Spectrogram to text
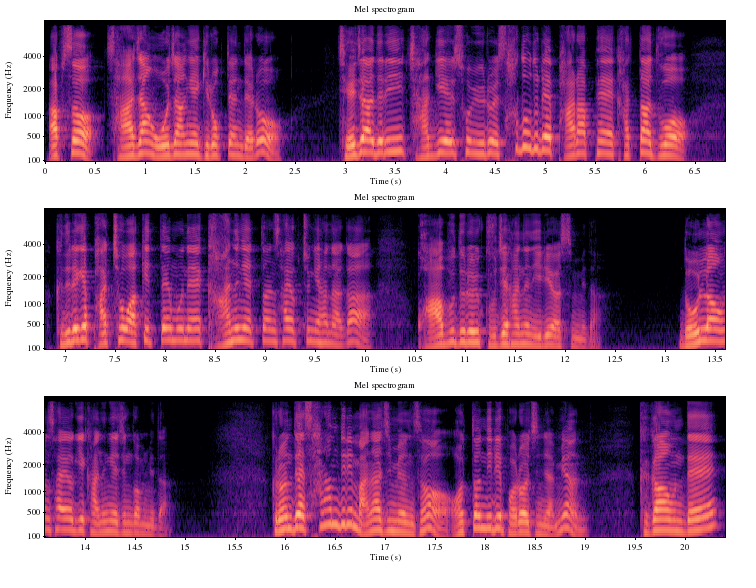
앞서 4장 5장에 기록된 대로 제자들이 자기의 소유를 사도들의 발 앞에 갖다 두어 그들에게 바쳐왔기 때문에 가능했던 사역 중의 하나가 과부들을 구제하는 일이었습니다. 놀라운 사역이 가능해진 겁니다. 그런데 사람들이 많아지면서 어떤 일이 벌어지냐면 그 가운데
